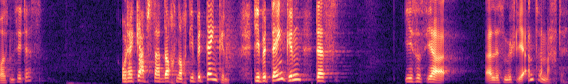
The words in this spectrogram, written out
Wollten sie das? Oder gab es da doch noch die Bedenken? Die Bedenken, dass Jesus ja alles mögliche andere machte.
